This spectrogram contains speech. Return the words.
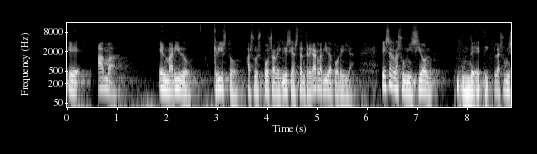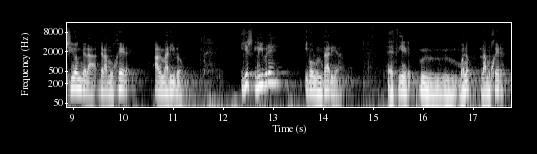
eh, ama el marido, Cristo, a su esposa, a la iglesia, hasta entregar la vida por ella? Esa es la sumisión de, la sumisión de la, de la mujer al marido. Y es libre y voluntaria. Es decir, mm, bueno, la mujer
